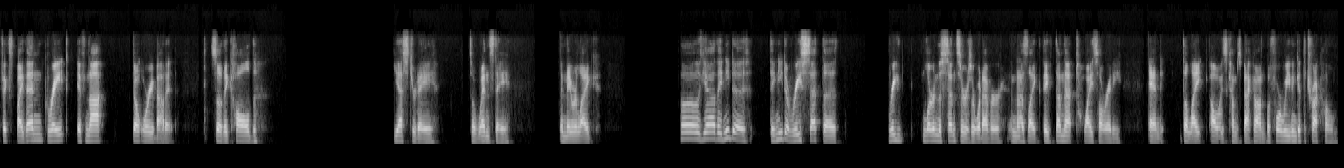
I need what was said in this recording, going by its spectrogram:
fixed by then, great. If not, don't worry about it. So they called yesterday, so Wednesday, and they were like, "Oh yeah, they need to they need to reset the relearn the sensors or whatever." And I was like, "They've done that twice already, and the light always comes back on before we even get the truck home."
